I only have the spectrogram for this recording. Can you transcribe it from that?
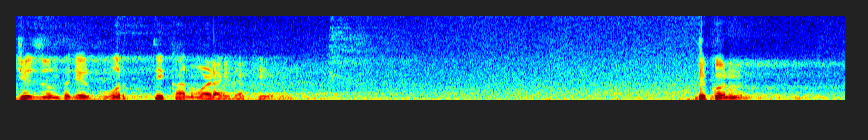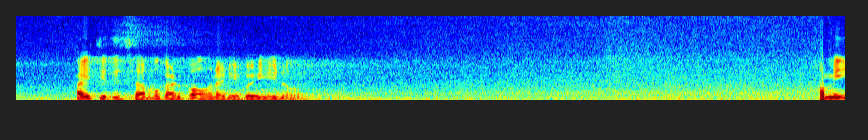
जेजून ताचेर वर्ती कानवळाय दाखयली देखून आयचे दिसा मोगाळ भावन आनी भयणीनो आमी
